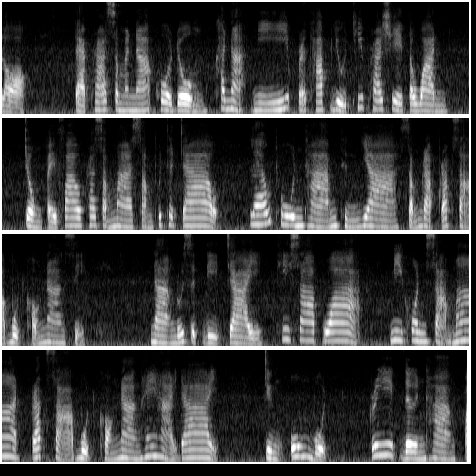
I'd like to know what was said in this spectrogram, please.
หรอก แต่พระสมณะโคดม ขณะนี้ประทับอยู่ที่พระเชตวัน จงไปเฝ้าพระสัมมาสัมพุทธเจ้า แล้วทูลถามถึงยาสำหรับรักษาบุตรของนางสิ นางรู้สึกดีใจที่ทราบว่ามีคนสามารถรักษาบุตรของนางให้หายได้ จึงอุ้มบุตร รีบเดินทางไป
